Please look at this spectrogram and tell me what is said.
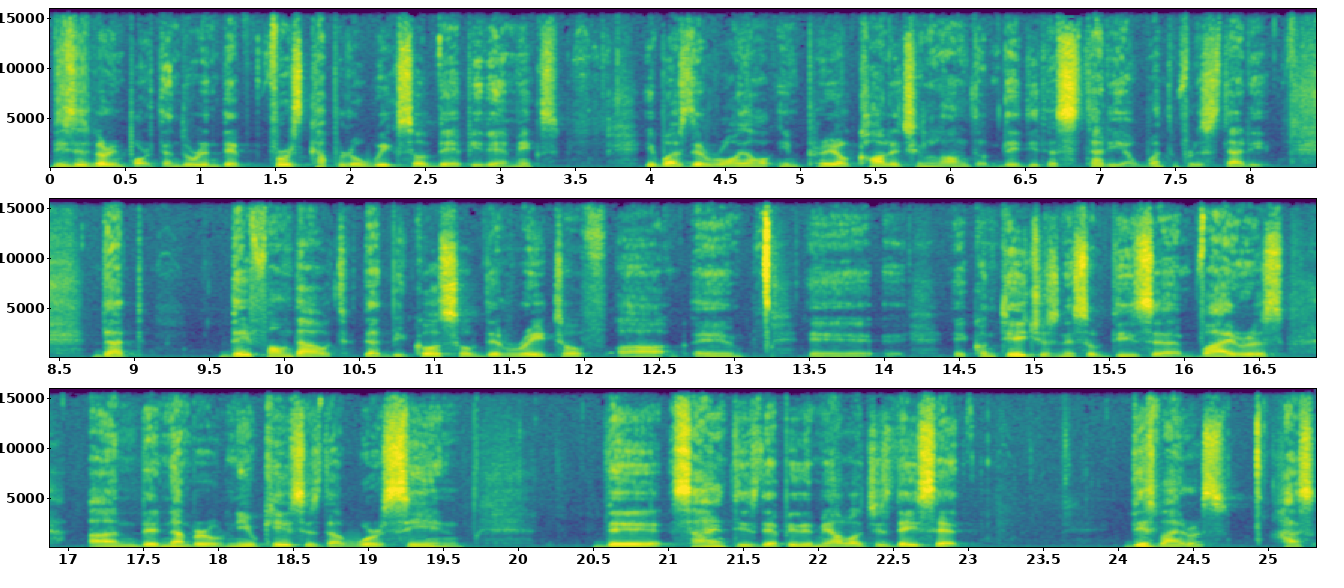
This is very important. During the first couple of weeks of the epidemics, it was the Royal Imperial College in London. They did a study, a wonderful study, that they found out that because of the rate of uh, uh, uh, contagiousness of this uh, virus and the number of new cases that were seen, the scientists, the epidemiologists, they said, this virus has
